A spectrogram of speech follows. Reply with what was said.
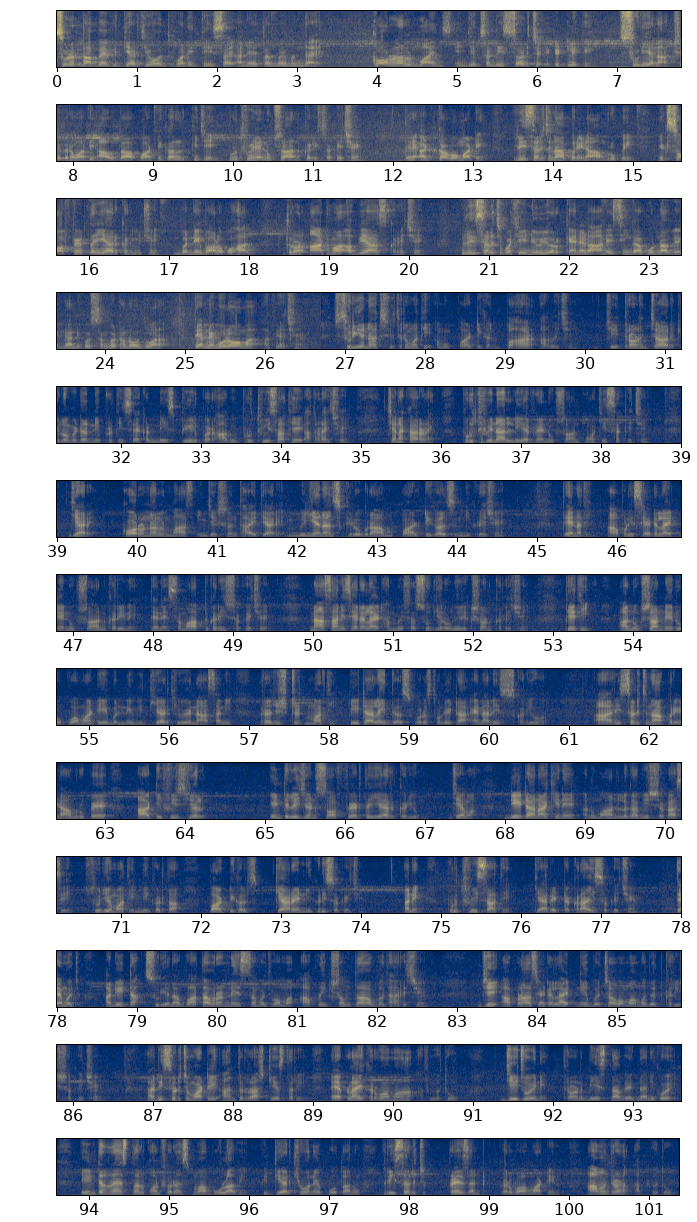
સુરતના બે વિદ્યાર્થીઓ ધ્વનિત દેસાઈ અને તન્મય મુંદાએ કોરોનલ માઇન્સ ઇન્જેક્શન રિસર્ચ એટલે કે સૂર્યના ક્ષેત્રમાંથી આવતા પાર્ટિકલ કે જે પૃથ્વીને નુકસાન કરી શકે છે. તેને અટકાવવા માટે રિસર્ચના પરિણામ રૂપે એક સોફ્ટવેર તૈયાર કર્યું છે. બંને બાળકો હાલ ધોરણ આઠમાં અભ્યાસ કરે છે. રિસર્ચ પછી ન્યૂયોર્ક કેનેડા અને સિંગાપુરના વૈજ્ઞાનિકો સંગઠનો દ્વારા તેમને બોલાવવામાં આવ્યા છે. સૂર્યના ક્ષેત્રમાંથી અમુક પાર્ટિકલ બહાર આવે છે, જે ત્રણ હજાર કિલોમીટરની પ્રતિ સેકન્ડની સ્પીડ પર આવી પૃથ્વી સાથે અથડાય છે, જેના કારણે પૃથ્વીના લેયરને નુકસાન પહોંચી શકે છે. જ્યારે કોરોનલ માસ ઇન્જેક્શન થાય ત્યારે મિલિયનસ કિલોગ્રામ પાર્ટિકલ્સ નીકળે છે. તેનાથી આપણી સેટેલાઇટને નુકસાન કરીને તેને સમાપ્ત કરી શકે છે. નાસાની સેટેલાઇટ હંમેશા સૂર્યનું નિરીક્ષણ કરે છે. તેથી આ નુકસાનને રોકવા માટે બંને વિદ્યાર્થીઓએ નાસાની રજિસ્ટરમાંથી ડેટા લઈ દસ વર્ષનો ડેટા એનાલિસ કર્યો. આ રિસર્ચના પરિણામ રૂપે આર્ટિફિશિયલ ઇન્ટેલિજન્ટ સોફ્ટવેર તૈયાર કર્યું, જેમાં ડેટા નાખીને અનુમાન લગાવી શકાશે. સૂર્યમાંથી નીકળતા પાર્ટિકલ્સ ક્યારે નીકળી શકે છે અને પૃથ્વી સાથે ક્યારે ટકરાઈ શકે છે. તેમજ આ ડેટા સૂર્યના વાતાવરણને સમજવામાં આપણી ક્ષમતા વધારે છે. જે આપણા સેટેલાઇટને બચાવવામાં મદદ કરી શકે છે આ રિસર્ચ માટે આંતરરાષ્ટ્રીય સ્તરે એપ્લાય કરવામાં આવ્યું હતું જે જોઈને ત્રણ દેશના વૈજ્ઞાનિકોએ ઇન્ટરનેશનલ કોન્ફરન્સમાં બોલાવી વિદ્યાર્થીઓને પોતાનું રિસર્ચ પ્રેઝન્ટ કરવા માટેનું આમંત્રણ આપ્યું હતું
